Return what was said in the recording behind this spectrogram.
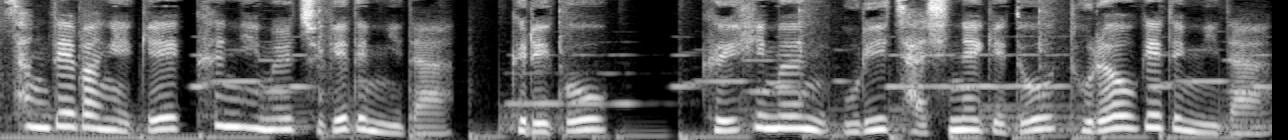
상대방에게 큰 힘을 주게 됩니다. 그리고 그 힘은 우리 자신에게도 돌아오게 됩니다.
